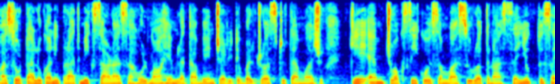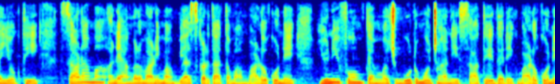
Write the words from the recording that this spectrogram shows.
હાસોદ તાલુકાની પ્રાથમિક શાળા સાહોલમાં હેમલતાબેન ચેરિટેબલ ટ્રસ્ટ તેમજ કે એમ ચોકસી કોસંબા સુરતના સંયુક્ત સંયોગથી શાળામાં અને આંગણવાડીમાં અભ્યાસ કરતા તમામ બાળકોને યુનિફોર્મ તેમજ બૂટ મોજાની સાથે દરેક બાળકોને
